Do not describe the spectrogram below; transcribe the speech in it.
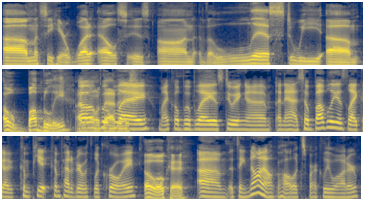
Um, let's see here. What else is on the list? We um, oh, bubly. I don't know oh, what that is. Bublé. Michael Bublé is doing a, an ad. So Bubly is like a compete competitor with LaCroix. Oh, okay. Um, it's a non-alcoholic sparkly water.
